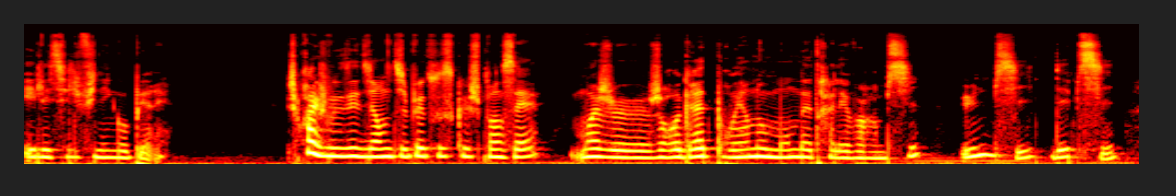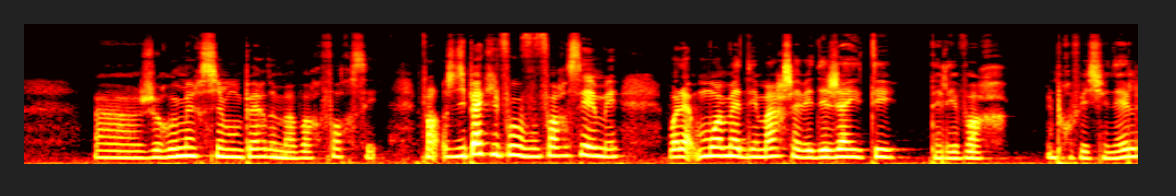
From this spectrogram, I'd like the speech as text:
et laisser le feeling opérer. Je crois que je vous ai dit un petit peu tout ce que je pensais. Moi, je, regrette pour rien au monde d'être allée voir un psy, une psy, des psys. Euh, je remercie mon père de m'avoir forcé. Enfin, je dis pas qu'il faut vous forcer, mais voilà, moi, ma démarche avait déjà été d'aller voir une professionnelle,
